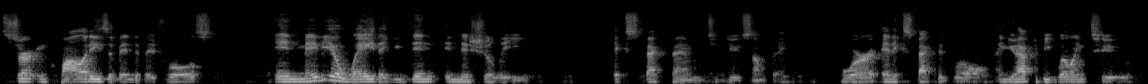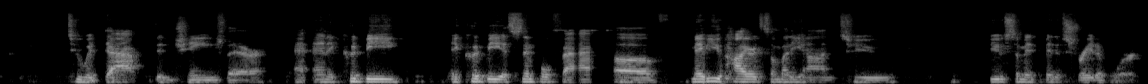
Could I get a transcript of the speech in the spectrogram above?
certain qualities of individuals in maybe a way that you didn't initially expect them to do something or an expected role. And you have to be willing to to adapt and change there. And, and it could be it could be a simple fact of maybe you hired somebody on to do some administrative work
